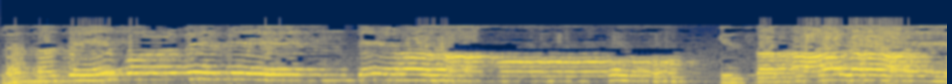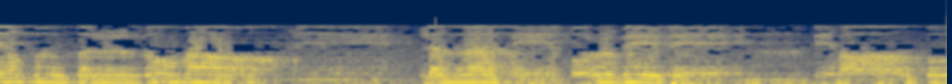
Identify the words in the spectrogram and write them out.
لگتے قرب انتہا کو۔ کس طرح لائے اکثر دوبا میں۔ لگتے قرب انتہا کو۔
